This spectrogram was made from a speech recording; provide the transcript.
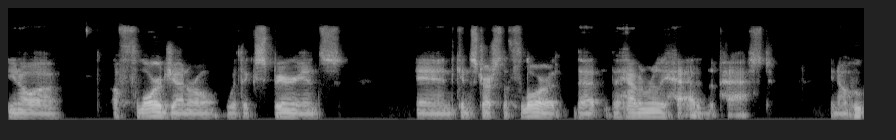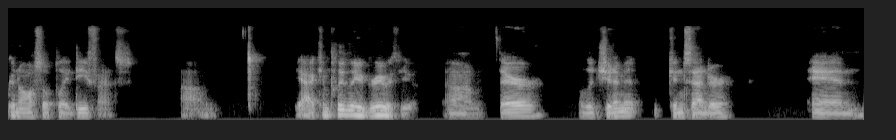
you know a a floor general with experience and can stretch the floor that they haven't really had in the past. You know, who can also play defense. Um, yeah, I completely agree with you. Um, they're a legitimate contender, and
